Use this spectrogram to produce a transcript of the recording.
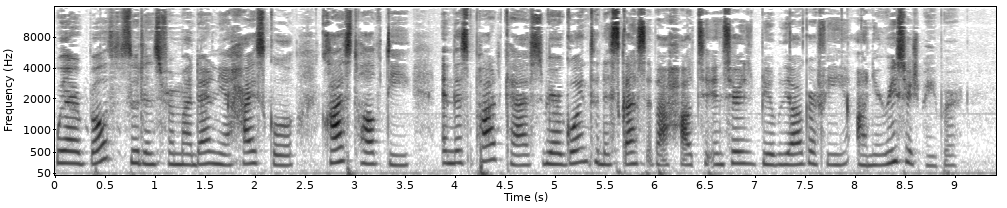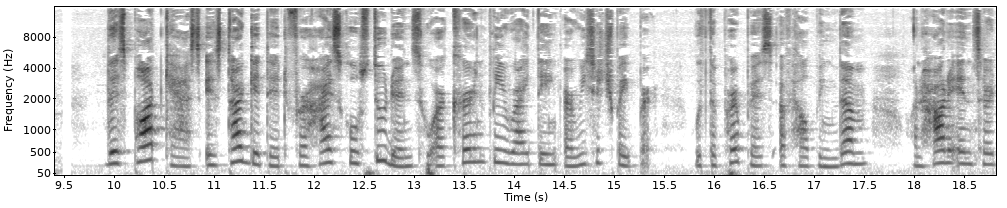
We are both students from Madania High School, Class 12D. In this podcast, we are going to discuss about how to insert bibliography on your research paper. This podcast is targeted for high school students who are currently writing a research paper with the purpose of helping them on how to insert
